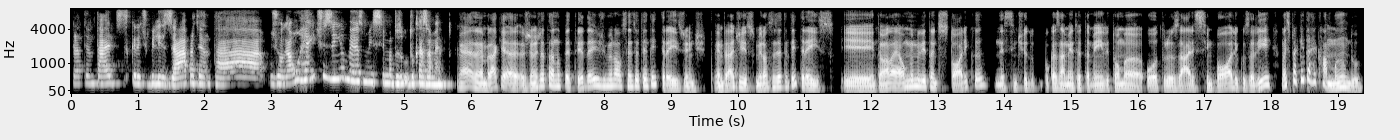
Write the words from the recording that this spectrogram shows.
para tentar descredibilizar, para tentar jogar um hatezinho mesmo em cima do, do casamento. É, lembrar que a Janja tá no PT desde 1983, gente. Lembrar disso, 1983. E então ela é uma militante histórica, nesse sentido, o casamento também ele toma outros ares simbólicos ali, mas para quem tá reclamando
